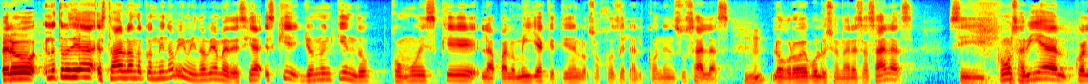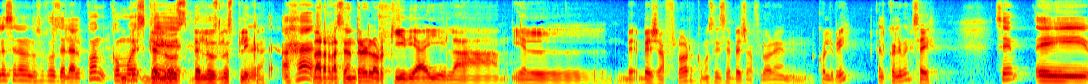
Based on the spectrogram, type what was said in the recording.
Pero el otro día estaba hablando con mi novia y mi novia me decía, es que yo no entiendo cómo es que la palomilla que tiene los ojos del halcón en sus alas logró evolucionar esas alas. Si, ¿Cómo sabía cuáles eran los ojos del halcón? ¿Cómo es de que... Luz, de luz lo explica. Ajá. La relación entre la orquídea y, la, y el bellaflor. ¿Cómo se dice bellaflor en colibrí? ¿El colibrí? Sí. Sí, y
